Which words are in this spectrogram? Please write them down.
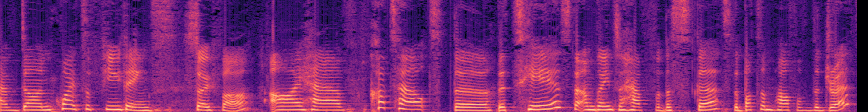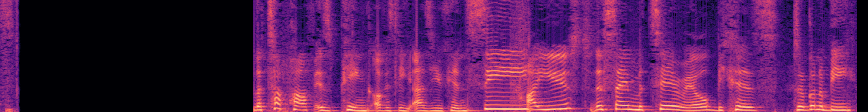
have done quite a few things so far. I have cut out the, the tiers that I'm going to have for the skirt, the bottom half of the dress. The top half is pink, obviously, as you can see. I used the same material because they're going to be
